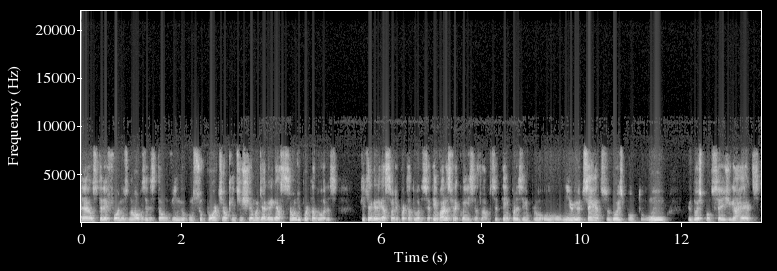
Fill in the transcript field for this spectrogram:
é, os telefones novos eles estão vindo com suporte ao que a gente chama de agregação de portadoras. O que é agregação de portadoras? Você tem várias frequências lá. Você tem, por exemplo, o 1800, o 2.1 e o 2.6 GHz.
